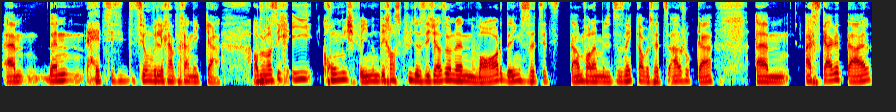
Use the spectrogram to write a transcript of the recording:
Ähm, dann hätte es die Situation vielleicht einfach auch nicht gegeben. Aber was ich eh komisch finde, und ich habe das Gefühl, das ist auch so ein Wahrding, das hat's jetzt, in dem Fall haben wir das nicht gegeben, aber es hat es auch schon gegeben, ähm, eigentlich das Gegenteil,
